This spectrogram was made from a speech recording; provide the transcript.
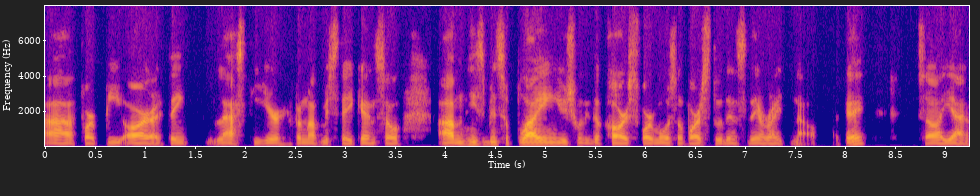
uh, for PR, I think, last year, if I'm not mistaken. So um, he's been supplying usually the cars for most of our students there right now. Okay? So, yeah.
